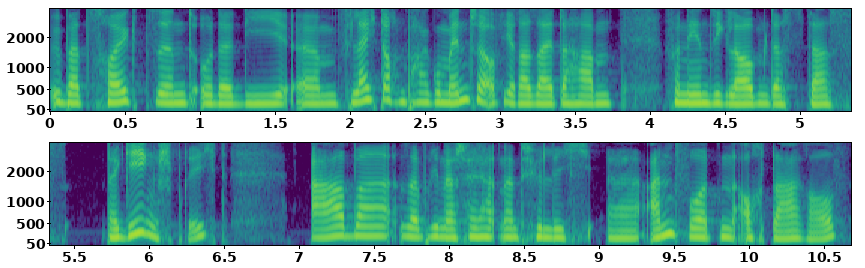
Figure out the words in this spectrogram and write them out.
überzeugt sind oder die ähm, vielleicht auch ein paar Argumente auf ihrer Seite haben, von denen sie glauben, dass das dagegen spricht. Aber Sabrina Schell hat natürlich äh, Antworten auch darauf,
